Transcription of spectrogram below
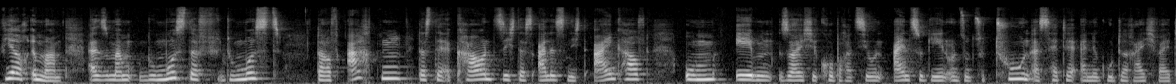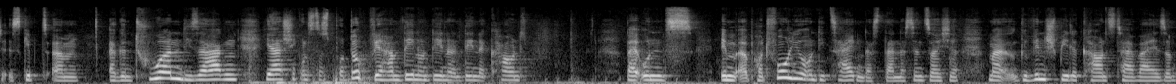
wie auch immer. Also man, du musst dafür, du musst darauf achten, dass der Account sich das alles nicht einkauft, um eben solche Kooperationen einzugehen und so zu tun, als hätte er eine gute Reichweite. Es gibt ähm, Agenturen, die sagen, ja, schick uns das Produkt, wir haben den und den und den Account bei uns im äh, Portfolio und die zeigen das dann. Das sind solche Gewinnspiel-Accounts teilweise.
